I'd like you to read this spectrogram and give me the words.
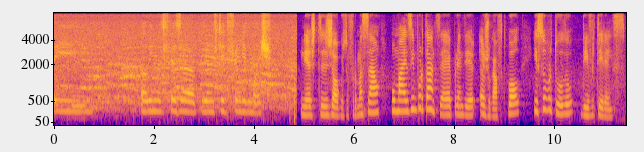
e ali na defesa podemos ter defendido mais. Nestes jogos de formação, o mais importante é aprender a jogar futebol e, sobretudo, divertirem-se.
